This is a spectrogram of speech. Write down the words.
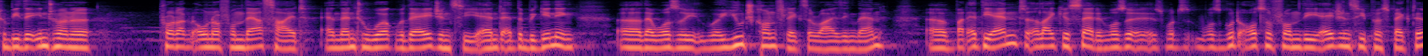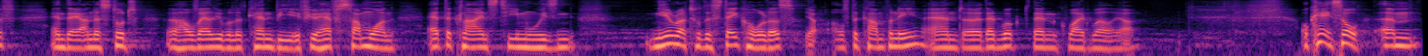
to be the internal product owner from their side and then to work with the agency. And at the beginning, there was a, were huge conflicts arising then. Uh, but at the end, uh, like you said, it was a, it was was good also from the agency perspective, and they understood uh, how valuable it can be if you have someone at the client's team who is nearer to the stakeholders of the company, and uh, that worked then quite well. Yeah. Okay, so. Um,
